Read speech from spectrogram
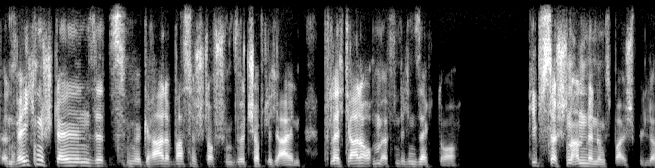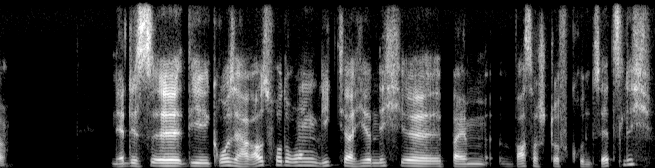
an welchen Stellen setzen wir gerade Wasserstoff schon wirtschaftlich ein? Vielleicht gerade auch im öffentlichen Sektor. Gibt es da schon Anwendungsbeispiele? Ja, das, äh, die große Herausforderung liegt ja hier nicht äh, beim Wasserstoff grundsätzlich,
